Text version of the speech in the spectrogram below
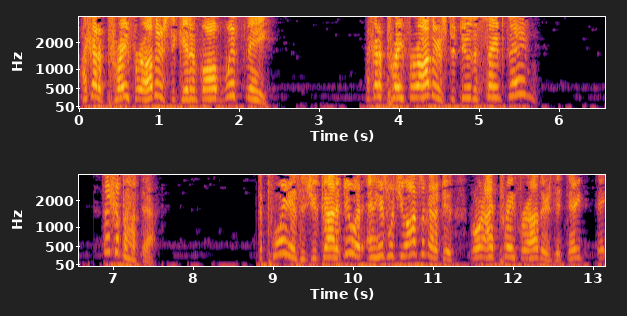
I got to pray for others to get involved with me. I got to pray for others to do the same thing. Think about that. The point is, is you've got to do it. And here's what you also got to do. Lord, I pray for others that they, they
